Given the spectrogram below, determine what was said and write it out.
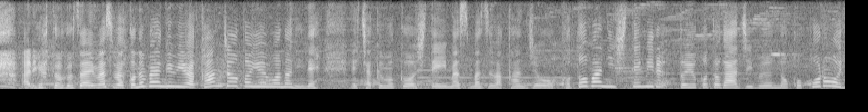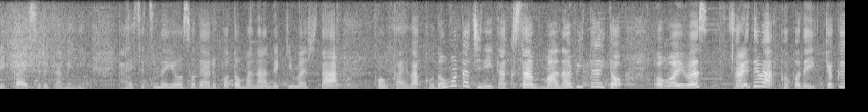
ありがとうございます。まあ、この番組は感情というものにね、え着目をしています。まずは感情を言葉にしてみるということが自分の心を理解するために大切な要素であることを学んできました。今回は子どもたちにたくさん学びたいと思います。それではここで一曲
